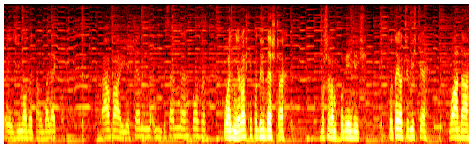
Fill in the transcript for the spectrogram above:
to jest zimowe tam daleko. Trawa i jesienne i wiosenne zboże. Ładnie rośnie po tych deszczach, muszę wam powiedzieć. Tutaj oczywiście łada.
